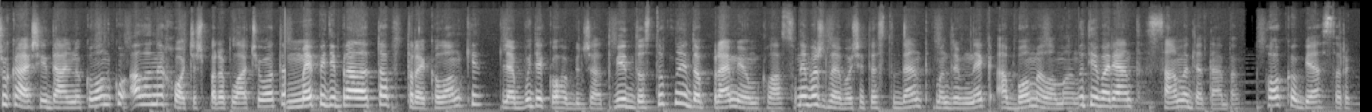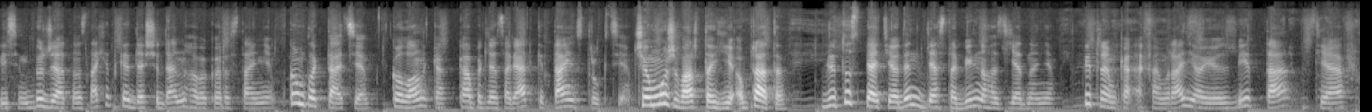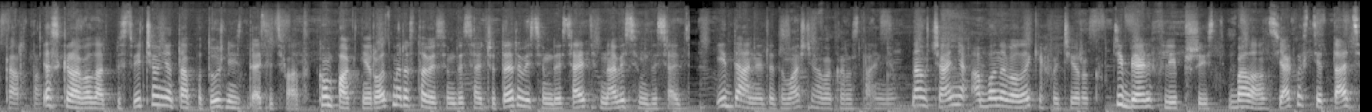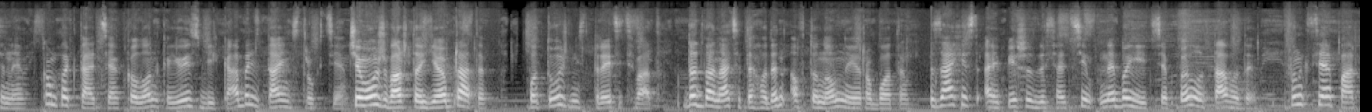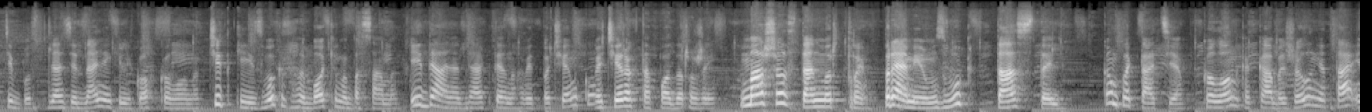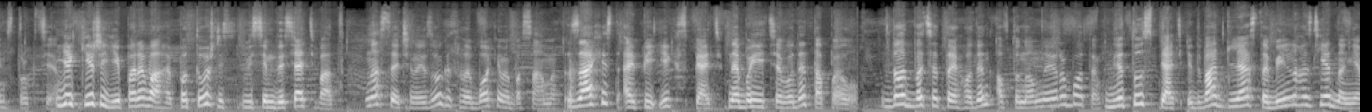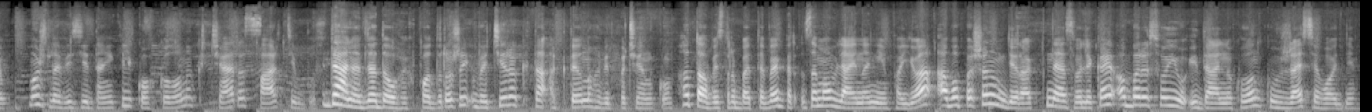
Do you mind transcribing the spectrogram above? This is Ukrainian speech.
Шукаєш ідеальну колонку, але не хочеш переплачувати. Ми підібрали топ 3 колонки для будь-якого бюджету від доступної до преміум класу. Неважливо, чи ти студент, мандрівник або меломан. Тут є варіант саме для тебе. Hoco BS48 бюджетна знахідка для щоденного використання. Комплектація, колонка, кабель для зарядки та інструкція. Чому ж варто її обрати? Bluetooth 5.1 для стабільного з'єднання. Підтримка FM радіо, USB та TF карта. Яскраве LED підсвічування та потужність 10 Вт. Компактні розміри 184 80 на 80. Ідеальні для домашнього використання. Навчання або невеликих вечірок. JBL Flip 6. Баланс якості та ціни. Комплектація, колонка USB кабель та інструкція. Чому ж варто її обрати? Потужність 30 Вт. До 12 годин автономної роботи. Захист IP67 не боїться пилу та води. Функція Party Boost для з'єднання кількох колонок. Чіткий звук з глибокими басами. Ідеальна для активного відпочинку, вечірок та подорожей. Marshall Stanmore 3. Преміум звук та стиль. Комплектація, колонка, кабель живлення та інструкція. Які ж її переваги? Потужність 80 Вт. Насичений звук з глибокими басами. Захист IPX5. Не боїться води та пилу. До 20 годин автономної роботи. Bluetooth 5.2 для стабільного з'єднання. Можливість з'єднання кількох колонок через Party Boost. Ідеально для довгих подорожей, вечірок та активного відпочинку. Готовий зробити вибір? Замовляй на Nympha.ua або пиши нам Директ. Не зволікай, обери свою ідеальну колонку вже сьогодні.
